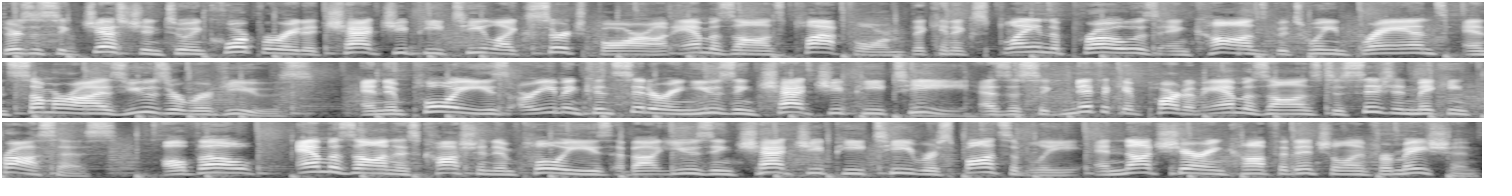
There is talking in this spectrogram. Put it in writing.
there's a suggestion to incorporate a ChatGPT like search bar on Amazon's platform that can explain the pros and cons between brands and summarize user reviews. And employees are even considering using ChatGPT as a significant part of Amazon's decision making process. Although, Amazon has cautioned employees about using ChatGPT responsibly and not sharing confidential information.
